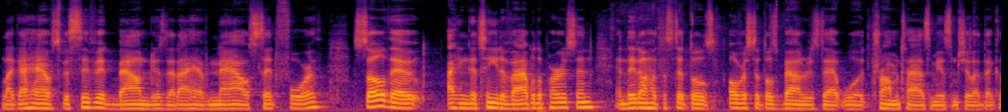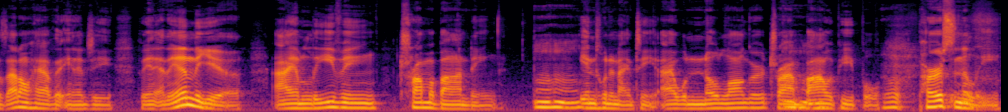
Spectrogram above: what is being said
Like I have specific boundaries that I have now set forth so that I can continue to vibe with a person and they don't have to step those overstep those boundaries that would traumatize me or some shit like that because I don't have the energy. At the end of the year, I am leaving trauma bonding Mm-hmm. in 2019. I will no longer try and mm-hmm. bond with people personally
